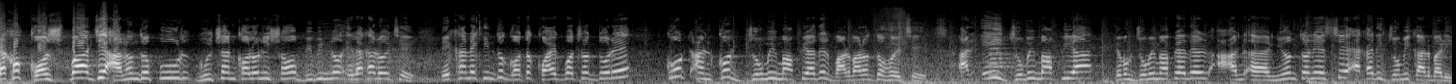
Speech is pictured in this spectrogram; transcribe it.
দেখো, কসবার যে আনন্দপুর, গুলশান কলোনি সহ বিভিন্ন এলাকা রয়েছে, এখানে কিন্তু গত কয়েক বছর ধরে কোট আনকোট জমি মাফিয়াদের বারবারন্ত হয়েছে। আর এই জমি মাফিয়া এবং জমি মাফিয়াদের নিয়ন্ত্রণে এসছে একাধিক জমি কারবারি।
